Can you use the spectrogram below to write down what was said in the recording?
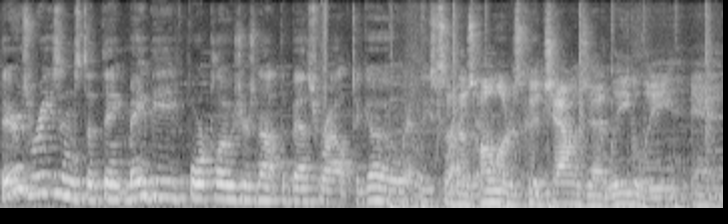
there's reasons to think maybe foreclosure is not the best route to go, at least So those homeowners could challenge that legally, and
